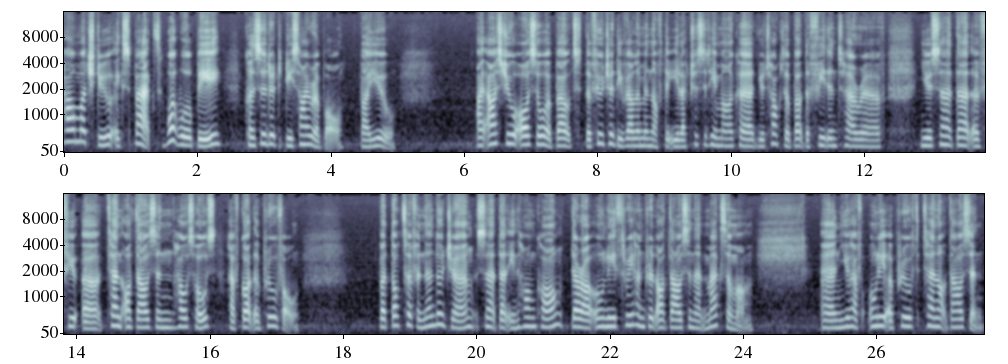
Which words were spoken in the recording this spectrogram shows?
how much do you expect? What will be considered desirable by you? I asked you also about the future development of the electricity market. You talked about the feed-in tariff. You said that a few uh, 10 odd thousand households have got approval. But Dr. Fernando Cheung said that in Hong Kong there are only 300 odd thousand at maximum, and you have only approved 10 odd thousand.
